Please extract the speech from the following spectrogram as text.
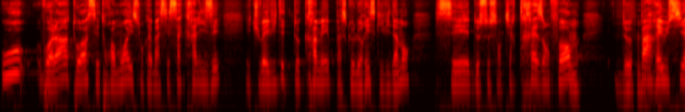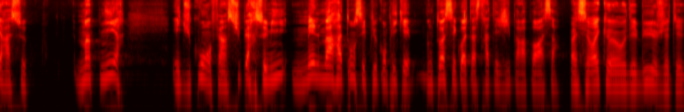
ou voilà, toi, ces trois mois, ils sont quand même assez sacralisés et tu vas éviter de te cramer parce que le risque, évidemment, c'est de se sentir très en forme, de pas réussir à se maintenir. Et du coup, on fait un super semi, mais le marathon, c'est plus compliqué. Donc toi, c'est quoi ta stratégie par rapport à ça? Bah, c'est vrai qu'au début, j'étais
